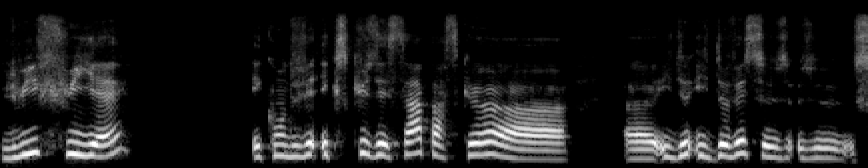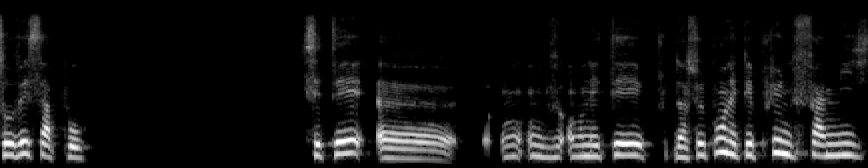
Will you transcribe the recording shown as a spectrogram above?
lui fuyait et qu'on devait excuser ça parce que euh, euh, il, devait se, sauver sa peau. C'était, euh, on, était d'un seul coup, on n'était plus une famille,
